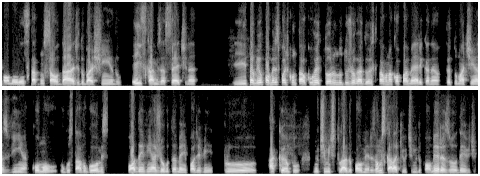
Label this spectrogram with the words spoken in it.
palmeirense está com saudade do baixinho, do ex-camisa 7, né? E também o Palmeiras pode contar com o retorno dos jogadores que estavam na Copa América, né? Tanto o Matias Vinha como o Gustavo Gomes podem vir a jogo também, podem vir pro, a campo no time titular do Palmeiras. Vamos escalar aqui o time do Palmeiras, o David?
